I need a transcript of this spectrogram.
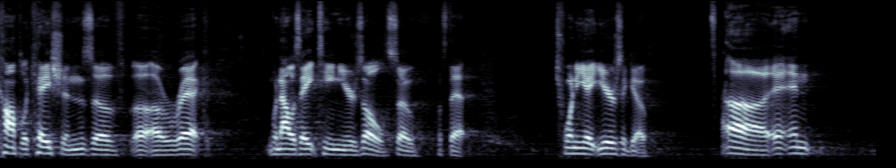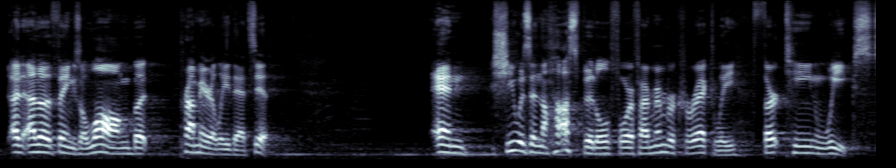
complications of uh, a wreck when I was 18 years old. So, what's that? 28 years ago. Uh, and, and other things along, but primarily that's it. And she was in the hospital for, if I remember correctly, 13 weeks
